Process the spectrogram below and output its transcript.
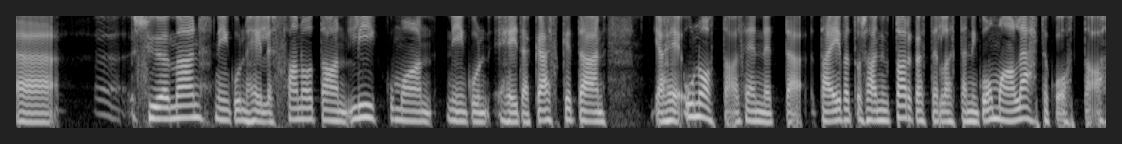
ää, syömään, niin kuin heille sanotaan, liikkumaan, niin kuin heitä käsketään. Ja he unohtaa sen, että, tai eivät osaa niin tarkastella sitä niin kuin omaa lähtökohtaa.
